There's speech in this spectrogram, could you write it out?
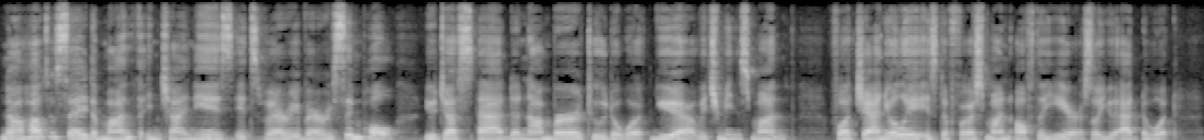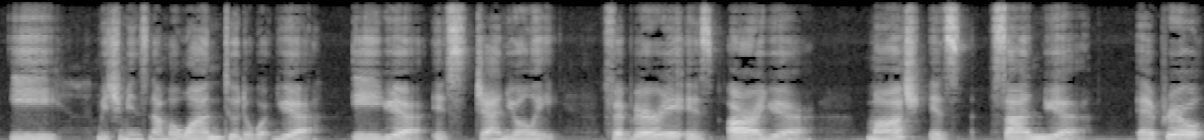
Now, how to say the month in Chinese? It's very, very simple. You just add the number to the word year, which means month. For January is the first month of the year, so you add the word yi, which means number one, to the word year. Yi yue is January. February is 二月. March is 三月. April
